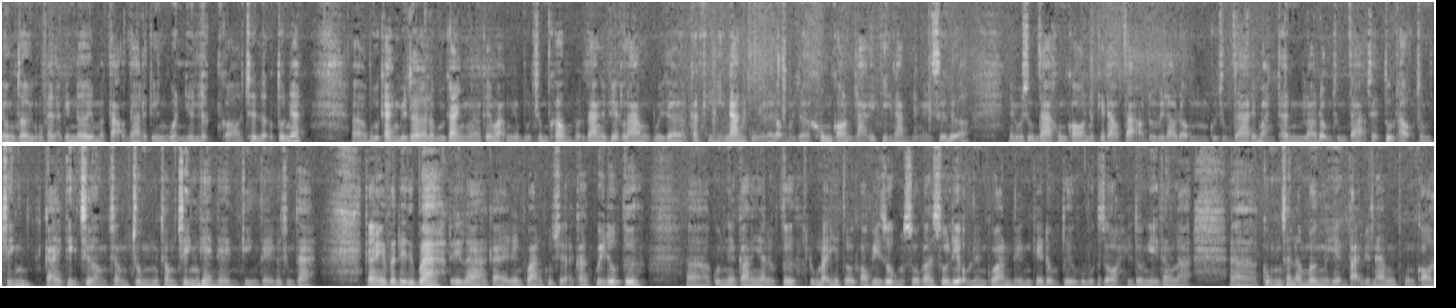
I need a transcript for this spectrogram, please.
Đồng thời cũng phải là cái nơi mà tạo ra được cái nguồn nhân lực có chất lượng tốt nhất. À, bối cảnh bây giờ là bối cảnh cái mạng nghề 4.0 rõ ràng cái việc làm bây giờ, các cái kỹ năng của người lao động bây giờ không còn là cái kỹ năng của ngày xưa nữa nếu mà chúng ta không có những cái đào tạo đối với lao động của chúng ta thì bản thân lao động chúng ta sẽ tụt hậu trong chính cái thị trường trong chúng trong chính cái nền kinh tế của chúng ta. Cái vấn đề thứ ba đấy là cái liên quan câu chuyện các quỹ đầu tư uh, cũng như các nhà đầu tư. Lúc nãy thì tôi có ví dụ một số các số liệu liên quan đến cái đầu tư khu vực rồi. Thì tôi nghĩ rằng là uh, cũng rất là mừng hiện tại Việt Nam cũng có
